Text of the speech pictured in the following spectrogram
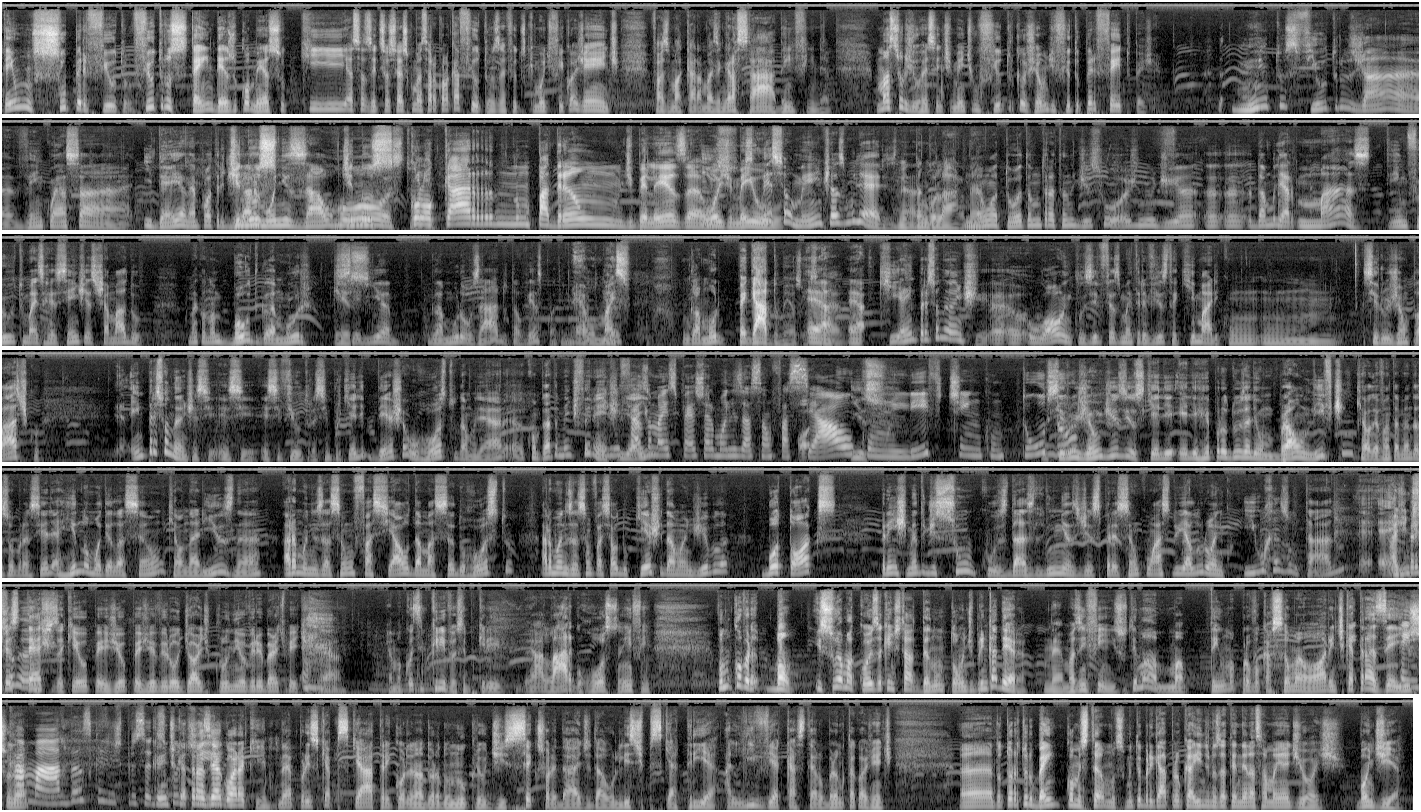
tem um super filtro. Filtros tem desde o começo que essas redes sociais começaram a colocar filtros, né? Filtros que modificam a gente, fazem uma cara mais engraçada, enfim, né? Mas surgiu recentemente um filtro que eu chamo de filtro perfeito, PG. Muitos filtros já vêm com essa ideia, né, Potter, de, de nos, harmonizar o rosto. De nos colocar num padrão de beleza Isso, hoje meio... Especialmente as mulheres, né? Retangular, né? Não à toa estamos tratando disso hoje no dia uh, uh, da mulher. Mas tem um filtro mais recente, esse chamado como é que é o nome? Bold Glamour, que Isso. seria glamour ousado, talvez, Patrícia? É, o mais um glamour pegado mesmo. É, assim, é, que é impressionante. É, o UOL, inclusive, fez uma entrevista aqui, Mari, com um cirurgião plástico é impressionante esse, esse, esse filtro, assim, porque ele deixa o rosto da mulher é, completamente diferente. Ele e faz aí, uma espécie de harmonização facial, ó, com lifting, com tudo. O cirurgião diz isso, que ele, ele reproduz ali um brown lifting, que é o levantamento da sobrancelha, rinomodelação, que é o nariz, né? Harmonização facial da maçã do rosto, harmonização facial do queixo e da mandíbula, botox preenchimento de sulcos das linhas de expressão com ácido hialurônico. E o resultado é, é A gente fez testes aqui, eu, o PG, o PG virou George Clooney e eu virei Brad Pitt. É. é uma coisa incrível, assim, porque ele alarga o rosto, enfim. Vamos conversar. Bom, isso é uma coisa que a gente está dando um tom de brincadeira, né? Mas enfim, isso tem uma, uma tem uma provocação maior, a gente quer trazer tem isso, né? Tem camadas que a gente precisa Que a gente quer trazer agora aqui, né? Por isso que a psiquiatra e coordenadora do núcleo de sexualidade da Ulist Psiquiatria, a Lívia Castelo Branco, está com a gente. Uh, doutora, tudo bem? Como estamos? Muito obrigado pelo carinho de nos atender nessa manhã de hoje. Bom dia.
